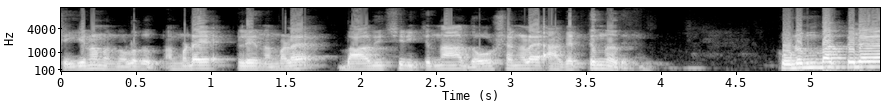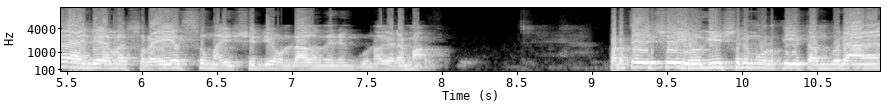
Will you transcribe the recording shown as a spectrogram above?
ചെയ്യണം എന്നുള്ളതും നമ്മുടെ നമ്മളെ ബാധിച്ചിരിക്കുന്ന ആ ദോഷങ്ങളെ അകറ്റുന്നതിനും കുടുംബത്തിൽ അതിന്റെയുള്ള ശ്രേയസ്സും ഐശ്വര്യവും ഉണ്ടാകുന്നതിനും ഗുണകരമാകും. പ്രത്യേകിച്ച് യോഗീശ്വരമൂർത്തി തമ്പുരാന്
